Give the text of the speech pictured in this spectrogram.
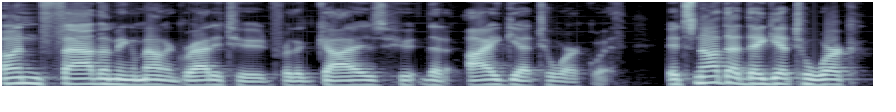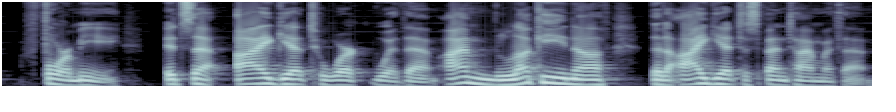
unfathoming amount of gratitude for the guys who that I get to work with it's not that they get to work for me. It's that I get to work with them. I'm lucky enough that I get to spend time with them.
